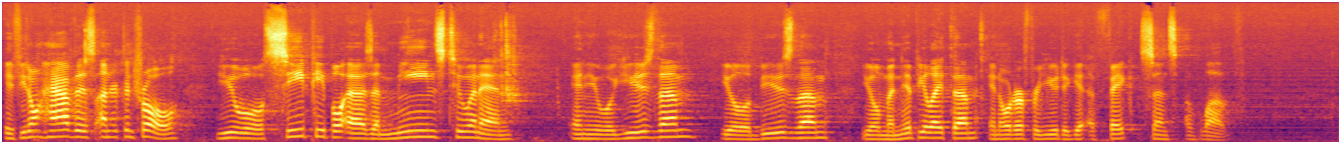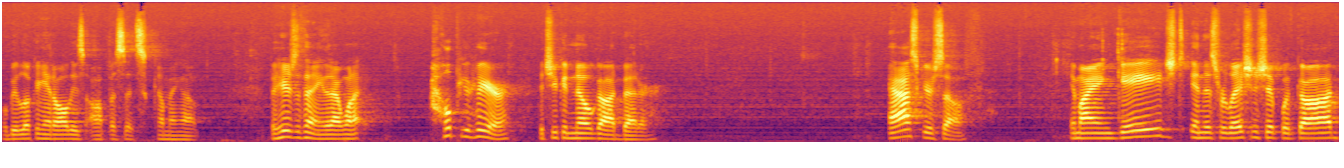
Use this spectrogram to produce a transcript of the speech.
if you don't have this under control, you will see people as a means to an end, and you will use them, you'll abuse them, you'll manipulate them in order for you to get a fake sense of love. We'll be looking at all these opposites coming up. But here's the thing that I want to I hope you're here that you can know God better. Ask yourself Am I engaged in this relationship with God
